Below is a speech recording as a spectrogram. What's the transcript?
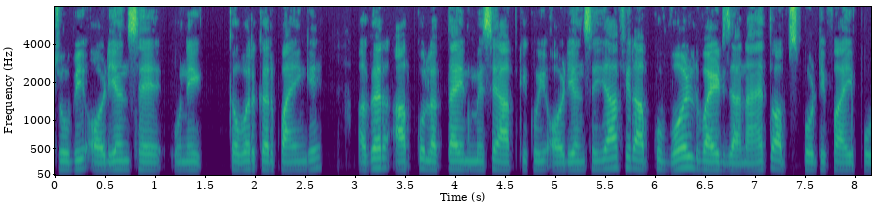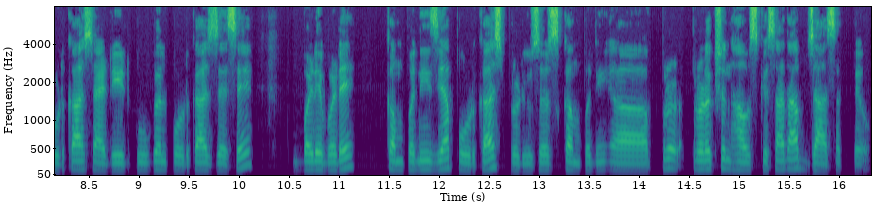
जो भी ऑडियंस है, उन्हें कवर कर पाएँगे। अगर आपको लगता है इनमें से आपकी कोई ऑडियंस है या फिर आपको वर्ल्ड वाइड जाना है तो आप Spotify podcast edit Google podcast जैसे बड़े बड़े कंपनीज़ या podcast producers company production house के साथ आप जा सकते हो।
